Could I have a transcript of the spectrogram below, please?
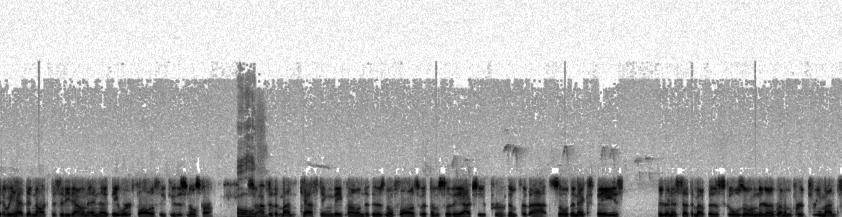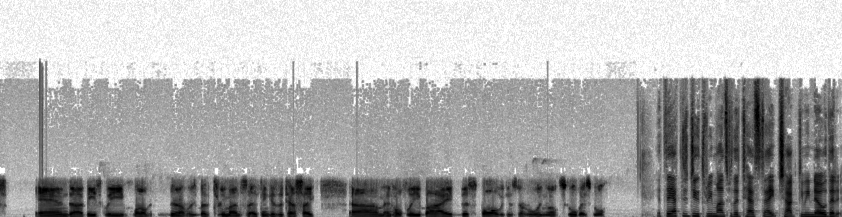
that we had that knocked the city down, and that they worked flawlessly through the snowstorm. Oh. So after the month testing, they found that there was no flaws with them, so they actually approved them for that. So the next phase, they're going to set them up as a school zone. They're going to run them for three months, and uh, basically, well, they're not really, but three months I think is the test site, um, and hopefully by this fall we can start rolling them out school by school. If they have to do three months for the test site, Chuck, do we know that?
